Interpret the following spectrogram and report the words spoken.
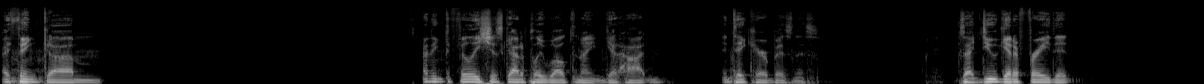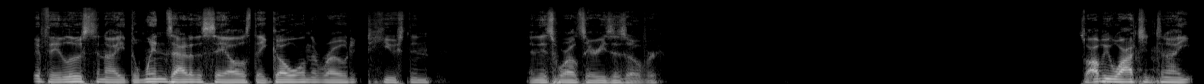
I think um, I think the Phillies just got to play well tonight and get hot and, and take care of business. Because I do get afraid that if they lose tonight, the wind's out of the sails. They go on the road to Houston and this World Series is over. So I'll be watching tonight.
